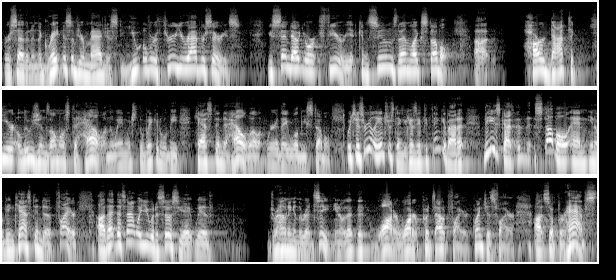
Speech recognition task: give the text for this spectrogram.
Verse 7 In the greatness of your majesty, you overthrew your adversaries. You send out your fury, it consumes them like stubble. Uh, hard not to hear allusions almost to hell and the way in which the wicked will be cast into hell well, where they will be stubble which is really interesting because if you think about it these guys stubble and you know being cast into fire uh, that, that's not what you would associate with drowning in the red sea you know that, that water water puts out fire quenches fire uh, so perhaps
